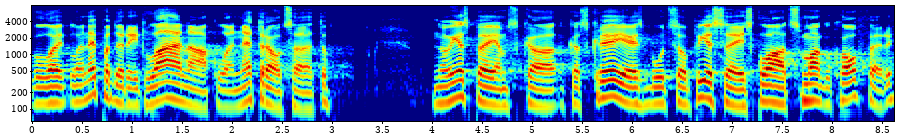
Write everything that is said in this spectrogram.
lai, lai nepadarītu lēnāku, lai netraucētu. Nav iespējams, ka, ka skrejējs būtu sev piesējis klāt smagu koferi.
